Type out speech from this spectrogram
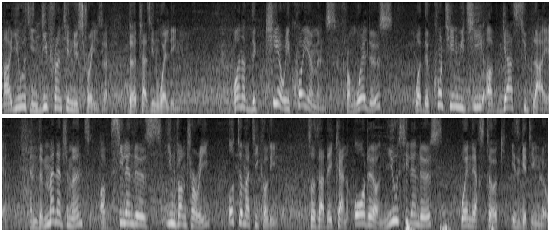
are used in different industries, such as in welding. One of the key requirements from welders was the continuity of gas supply and the management of cylinders inventory automatically so that they can order new cylinders when their stock is getting low.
